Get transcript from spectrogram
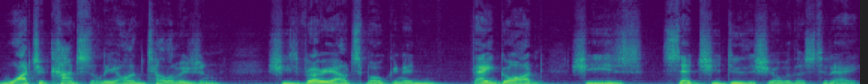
watch her constantly on television. She's very outspoken, and thank God she has said she'd do the show with us today.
